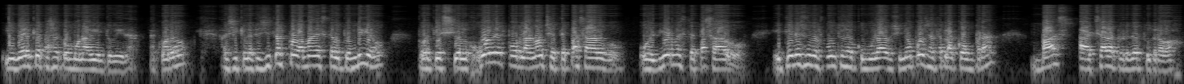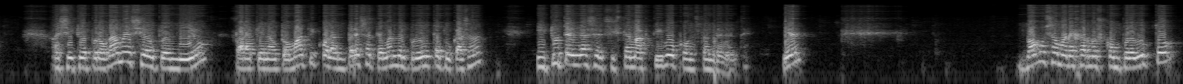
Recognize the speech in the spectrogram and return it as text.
y ver qué pasa con Monavi en tu vida, ¿de acuerdo? Así que necesitas programar este autoenvío porque si el jueves por la noche te pasa algo o el viernes te pasa algo y tienes unos puntos acumulados y no puedes hacer la compra, vas a echar a perder tu trabajo. Así que programa ese autoenvío para que en automático la empresa te mande el producto a tu casa y tú tengas el sistema activo constantemente. ¿Bien? Vamos a manejarnos con producto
